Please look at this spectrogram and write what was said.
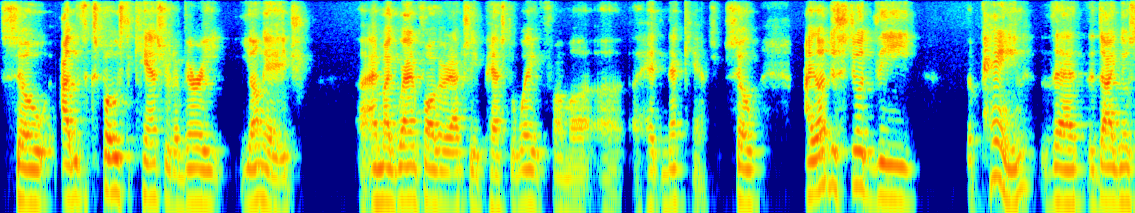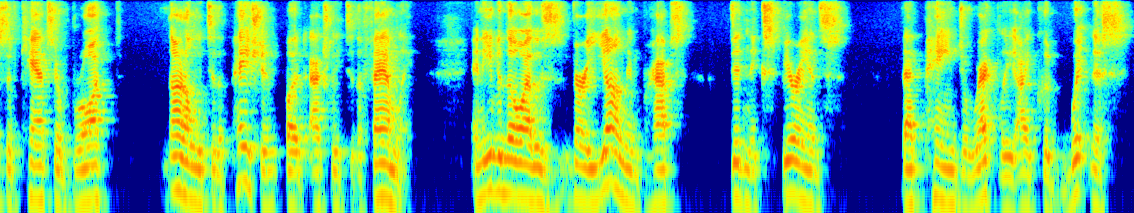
So I was exposed to cancer at a very young age, uh, and my grandfather had actually passed away from a, a, a head and neck cancer. So I understood the the pain that the diagnosis of cancer brought not only to the patient but actually to the family. And even though I was very young and perhaps didn't experience that pain directly, I could witness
